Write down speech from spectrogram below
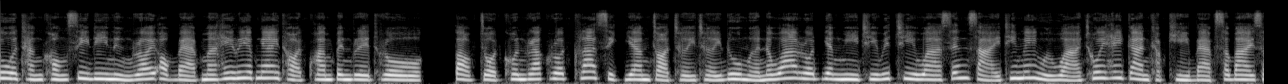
ตัวถังของ CD 100 ออกแบบมาให้เรียบง่ายถอดความเป็นเรโทร ตอบโจทย์คนรักรถคลาสสิกยามจอดเฉยๆ ดูเหมือนว่ารถยังมีชีวิตชีวาเส้นสายที่ไม่หวือหวาช่วยให้การขับขี่แบบส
